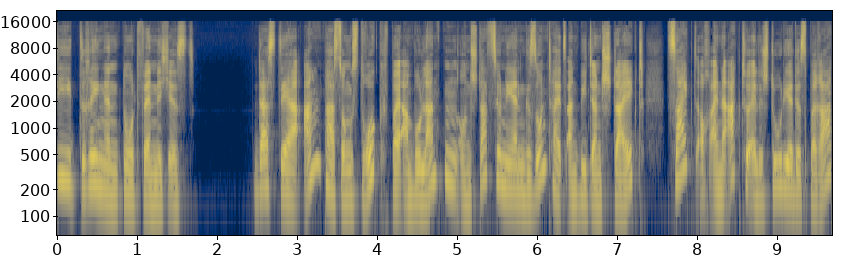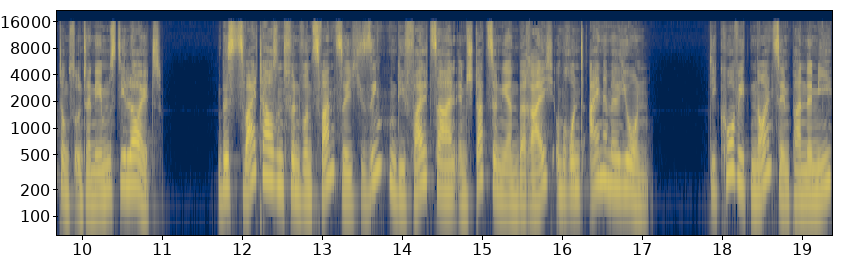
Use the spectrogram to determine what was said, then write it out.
die dringend notwendig ist. Dass der Anpassungsdruck bei ambulanten und stationären Gesundheitsanbietern steigt, zeigt auch eine aktuelle Studie des Beratungsunternehmens Deloitte. Bis 2025 sinken die Fallzahlen im stationären Bereich um rund eine Million. Die Covid-19-Pandemie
